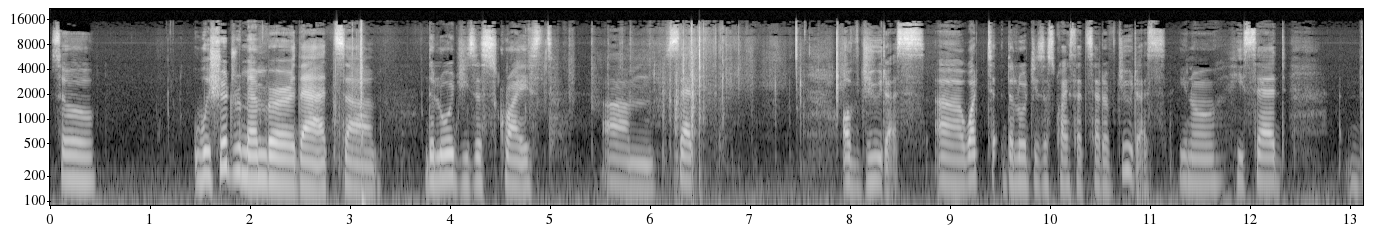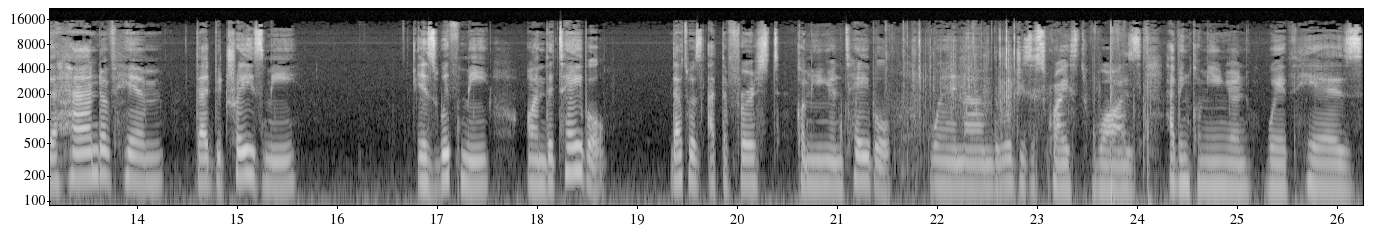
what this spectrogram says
So we should remember that uh, the lord jesus christ um, said of judas uh, what the lord jesus christ had said of judas. You know he said the hand of him that betrays me is with me on the table. That was at the first communion table when um, the Lord Jesus Christ was having communion with his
